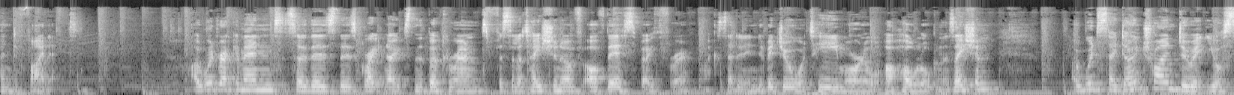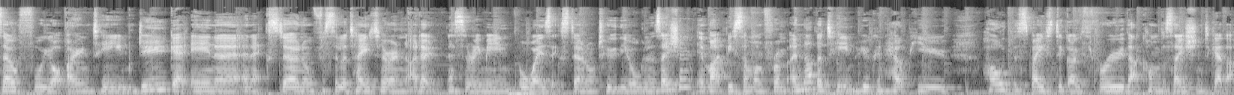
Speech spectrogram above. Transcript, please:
and define it. I would recommend so there's there's great notes in the book around facilitation of, of this, both for like I said, an individual, a team, or an, a whole organization. I would say don't try and do it yourself for your own team. Do get in a, an external facilitator, and I don't necessarily mean always external to the organization. It might be someone from another team who can help you hold the space to go through that conversation together.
